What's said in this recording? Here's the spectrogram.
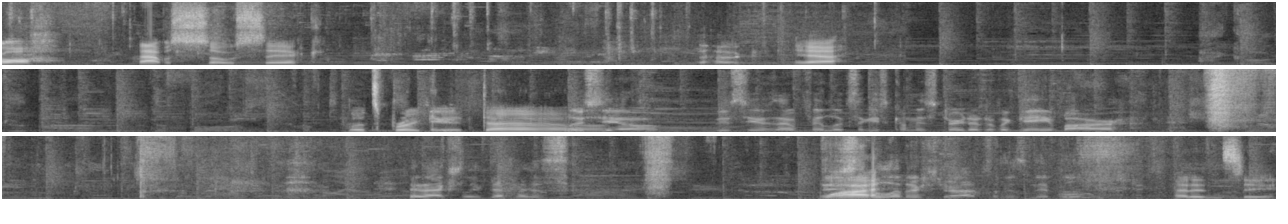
Oh, that was so sick. The hook. Yeah. Let's break Dude, it down. Lucio, Lucio's outfit looks like he's coming straight out of a gay bar. it actually does. Did Why? you see the leather straps on his nipples? I didn't see.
